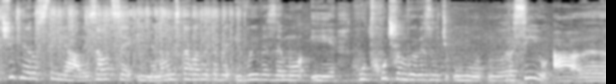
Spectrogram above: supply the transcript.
Чуть не розстріляли за оце іменно. Вони сказали, ми тебе і вивеземо, і ху- в худшому вивезуть у Росію, а е,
